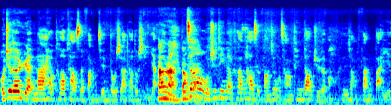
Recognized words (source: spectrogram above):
我觉得人呐、啊，还有 Clubhouse 的房间都是要挑，都是一样的。当然，当然。你知道我去听那 Clubhouse 的房间，我常常听到觉得哦，很想翻白眼。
